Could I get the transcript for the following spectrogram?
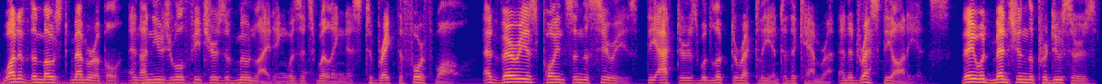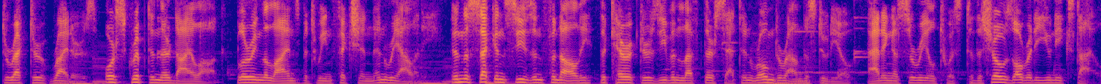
One of the most memorable and unusual features of Moonlighting was its willingness to break the fourth wall. At various points in the series, the actors would look directly into the camera and address the audience. They would mention the producers, director, writers, or script in their dialogue, blurring the lines between fiction and reality. In the second season finale, the characters even left their set and roamed around the studio, adding a surreal twist to the show's already unique style.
